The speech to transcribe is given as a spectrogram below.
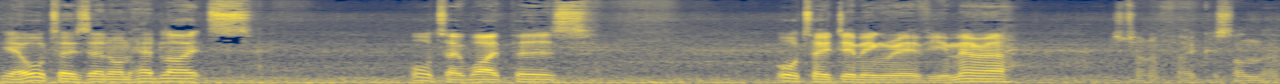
yeah, auto xenon headlights, auto wipers, auto dimming rear view mirror. Just trying to focus on the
